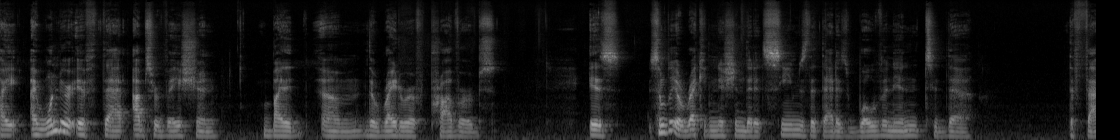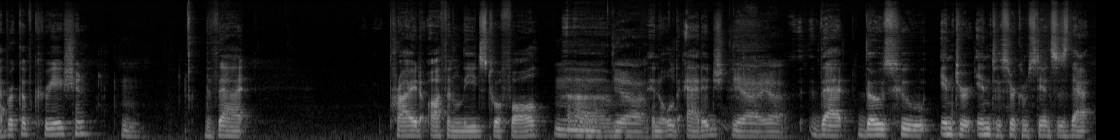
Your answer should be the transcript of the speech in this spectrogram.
I, I wonder if that observation by um, the writer of Proverbs is simply a recognition that it seems that that is woven into the the fabric of creation. Mm. That pride often leads to a fall. Mm, um, yeah. An old adage. Yeah, yeah. That those who enter into circumstances that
